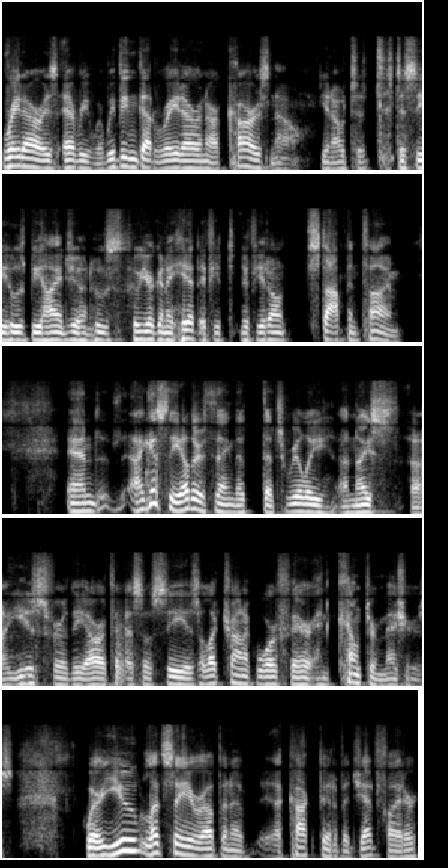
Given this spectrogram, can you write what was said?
radar is everywhere. We've even got radar in our cars now, you know, to, to, to see who's behind you and who's who you're going to hit if you if you don't stop in time. And I guess the other thing that that's really a nice uh, use for the RFSoC is electronic warfare and countermeasures, where you let's say you're up in a, a cockpit of a jet fighter,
